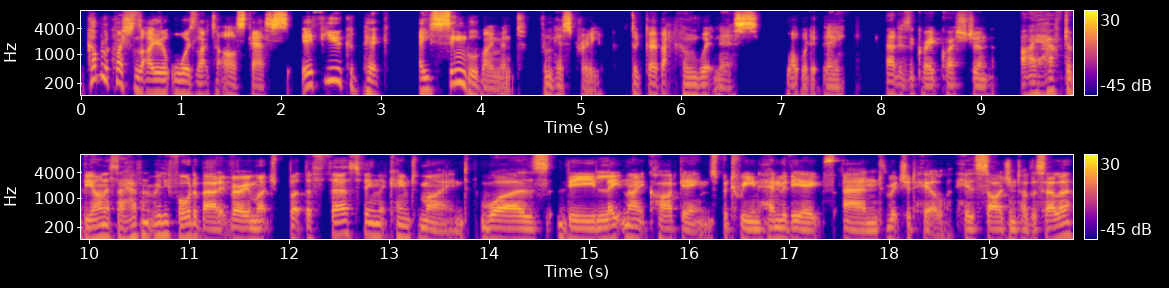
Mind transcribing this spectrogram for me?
A couple of questions I always like to ask guests. If you could pick a single moment from history to go back and witness, what would it be? That is a great question. I have to be honest, I haven't really thought about it very much. But the first thing that came to mind was the late night card games between Henry VIII and Richard Hill, his sergeant of the cellar.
